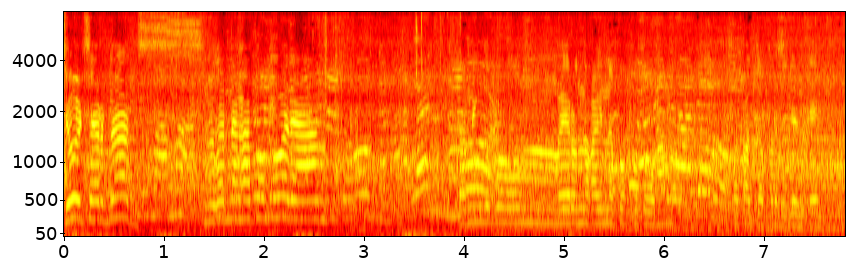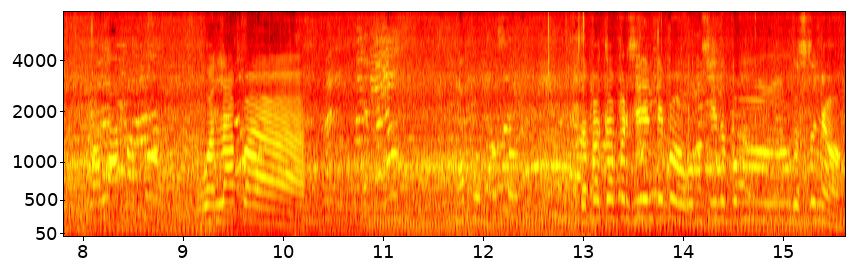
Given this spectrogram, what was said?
George R. Vlogs. Magandang hapon po, madam. Tanong ko po kung mayroon na kayong napupusuhan sa pagka-presidente. Wala pa. Sa pagka-presidente po, kung sino pong gusto nyo.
